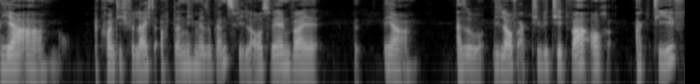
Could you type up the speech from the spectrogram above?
ja, konnte ich vielleicht auch dann nicht mehr so ganz viel auswählen, weil ja, also die Laufaktivität war auch aktiv,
